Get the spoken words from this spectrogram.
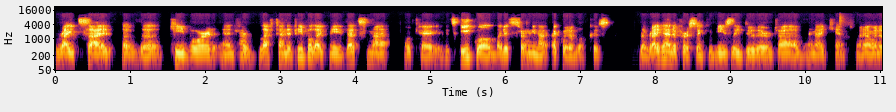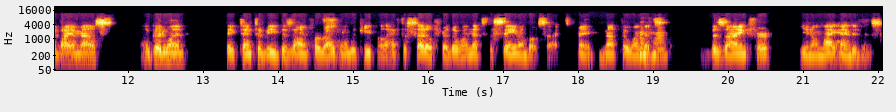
right side of the keyboard. And for left-handed people like me, that's not okay. It's equal, but it's certainly not equitable because the right-handed person can easily do their job and I can't. When I want to buy a mouse, a good one, they tend to be designed for right-handed people. I have to settle for the one that's the same on both sides, right? Not the one that's mm-hmm. Designed for, you know, my handedness.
